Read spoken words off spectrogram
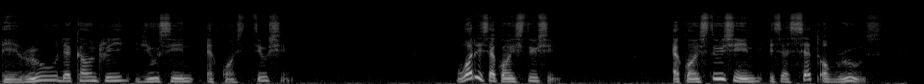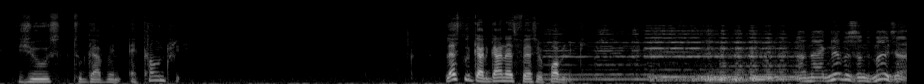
They rule the country using a constitution. What is a constitution? A constitution is a set of rules used to govern a country. Let's look at Ghana's first republic. A magnificent motor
